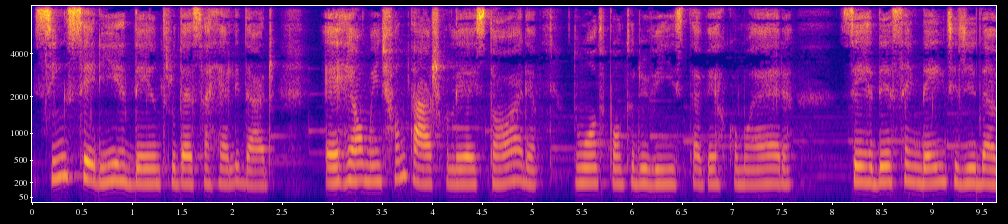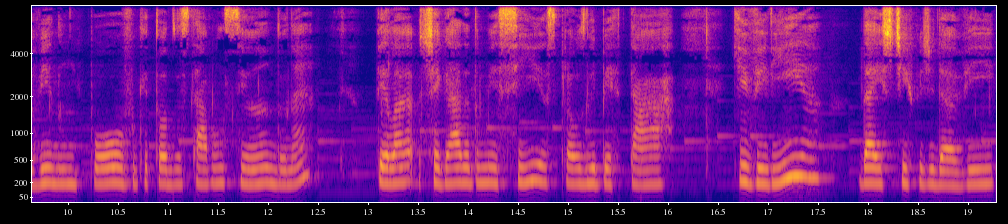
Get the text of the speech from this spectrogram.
se inserir dentro dessa realidade. É realmente fantástico ler a história de um outro ponto de vista, ver como era ser descendente de Davi num povo que todos estavam ansiando, né? Pela chegada do Messias para os libertar, que viria da estirpe de Davi,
